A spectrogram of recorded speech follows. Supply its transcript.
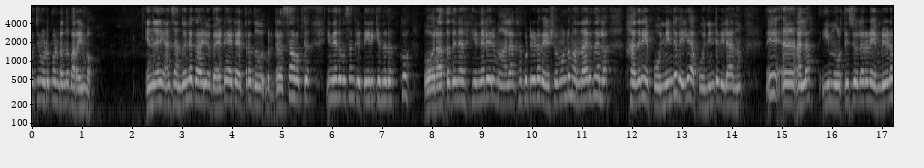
കൊച്ചിന് ഉടുപ്പുണ്ടെന്ന് പറയുമ്പോൾ. എന്നാലേ ആ ചന്തുവിന്റെ കാര്യം ബേഡേ ആയിട്ട് എത്ര ഡ്രസ്സ് അവക്ക് ഇന്നേ ദിവസം കിട്ടിയിരിക്കുന്നത്? ഹോ പോരാത്തതിന് ഇന്നലെ ഒരു മാലാഖക്കുട്ടിയുടെ വേഷവും കൊണ്ടും വന്നായിരുന്നല്ലോ. അതിനെ പൊന്നിന്റെ വിലയാ പൊന്നിന്റെ വില എന്നും. ഈ അല്ല ഈ മൂർത്തി ജ്വല്ലറുടെ എം ഡിയുടെ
